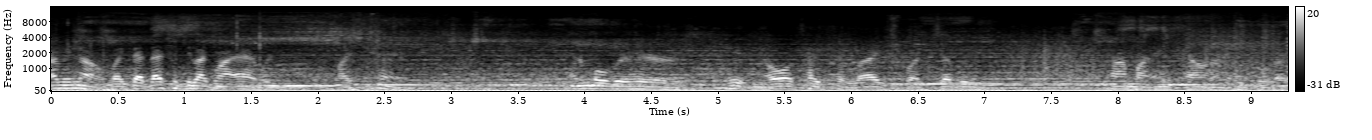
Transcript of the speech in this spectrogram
I mean, no, like that, that should be like my average, like 10. And I'm over here hitting all types of lag spikes every time I encounter people. Like,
